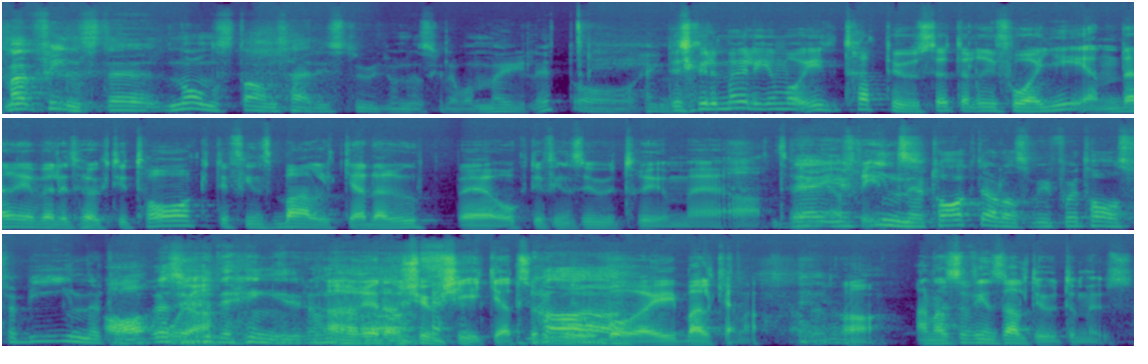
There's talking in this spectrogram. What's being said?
Men finns det någonstans här i studion det skulle vara möjligt att hänga? Det skulle möjligen vara i trapphuset eller i foajén. Där är väldigt högt i tak, det finns balkar där uppe och det finns utrymme att Det är ju ett fritt. innertak där då, så vi får ju ta oss förbi innertaket så vi inte hänger i de Jag har redan tjuvkikat så det går bara i balkarna. Ja. Annars så finns det alltid utomhus.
